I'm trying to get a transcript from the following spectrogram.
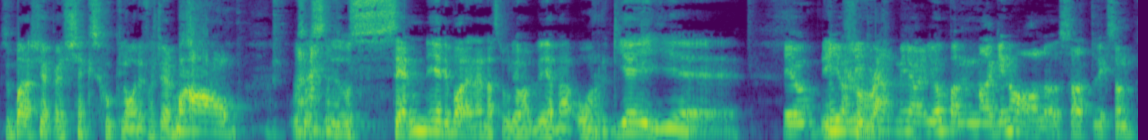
så bara köper jag en kexchoklad det första BAM! och, så, och sen är det bara en enda stor jävla orgie i... eh, Jo, I men jag, crap. men jag jobbar med marginaler så att liksom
